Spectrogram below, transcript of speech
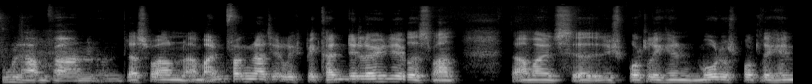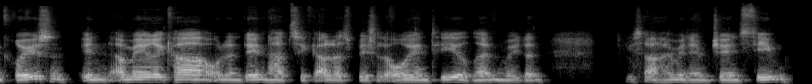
wohlhabend waren. Und das waren am Anfang natürlich bekannte Leute. Das waren damals äh, die sportlichen, motorsportlichen Größen in Amerika und an denen hat sich alles ein bisschen orientiert. Den die Sache mit dem James Team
